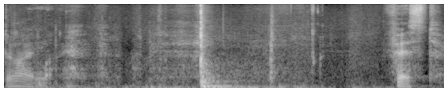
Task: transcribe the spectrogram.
Dreimal. Fest.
